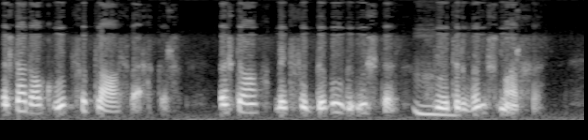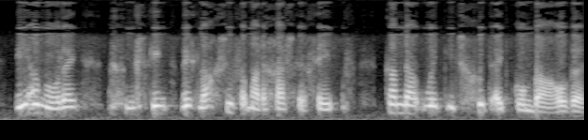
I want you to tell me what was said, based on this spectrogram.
is daar dalk hoop vir plaaswerkers. Is daar met verdubbelde oeste mm. groter winsmarge. Die amore, miskien mes lag so van Madagaskar sê kan daar ooit iets goed uitkom behalwe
